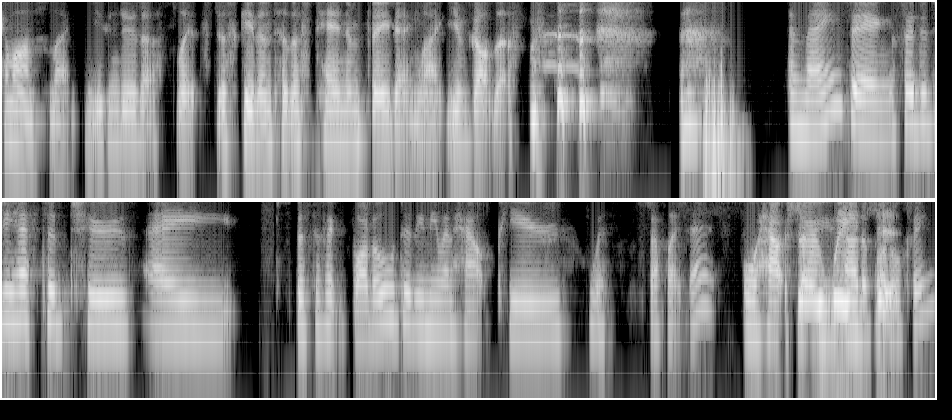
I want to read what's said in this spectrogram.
come on, like you can do this. Let's just get into this tandem feeding. Like you've got this. Amazing. So did you have to choose a specific bottle? Did anyone help you with stuff like that? Or how so show you how to bottle feed?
